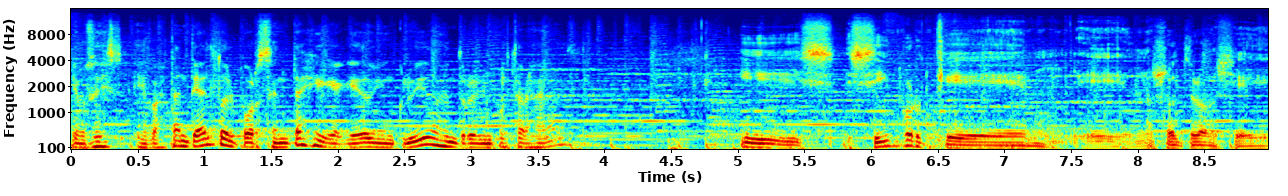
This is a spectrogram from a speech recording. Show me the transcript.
¿es, bastante alto el porcentaje que ha quedado incluido dentro del impuesto a las ganancias? Y sí, porque eh, nosotros eh,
